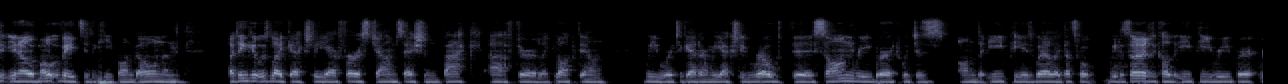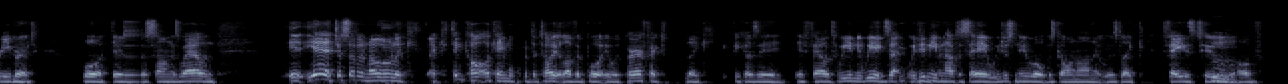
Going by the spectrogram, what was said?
You know, it motivates you to keep on going. And I think it was like actually our first jam session back after like lockdown we were together and we actually wrote the song Rebirth, which is on the EP as well. Like that's what we decided to call the EP Rebirth. Rebirth. But there's a song as well, and it, yeah, just I don't know. Like I think Cathal came up with the title of it, but it was perfect. Like because it it felt we knew we exact we didn't even have to say it. We just knew what was going on. It was like phase two mm. of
